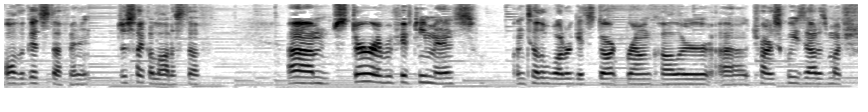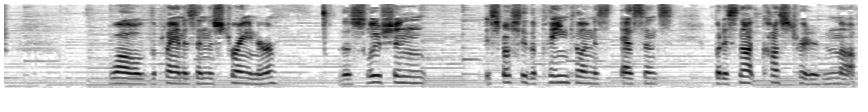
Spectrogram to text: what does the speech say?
all the good stuff in it, just like a lot of stuff. Um, stir every 15 minutes until the water gets dark brown color. Uh, try to squeeze out as much while the plant is in the strainer. The solution, especially the pain-killing essence, but it's not concentrated enough.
